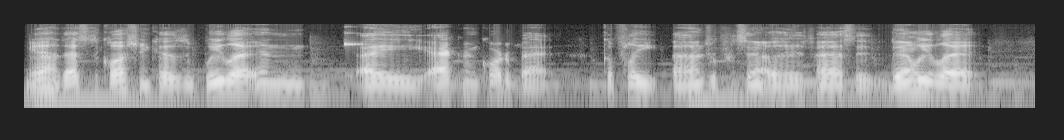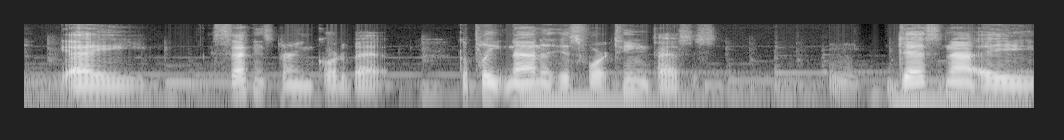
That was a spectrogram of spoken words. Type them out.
Yeah, that's the question because we letting a Akron quarterback complete hundred percent of his passes. Then we let a second string quarterback complete nine of his 14 passes. That's not a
